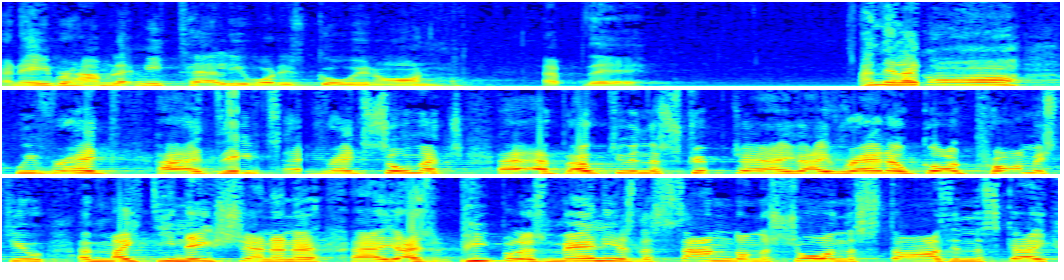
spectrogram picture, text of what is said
And Abraham, let me tell you what is going on up there. And they're like, oh, we've read, uh, David said, I've read so much uh, about you in the scripture. I, I, read how God promised you a mighty nation and a, people as many as the sand on the shore and the stars in the sky.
